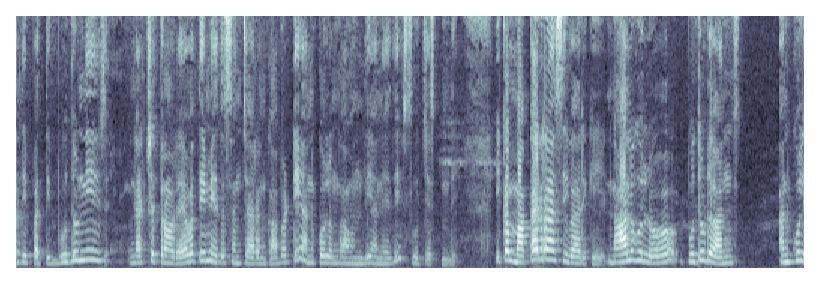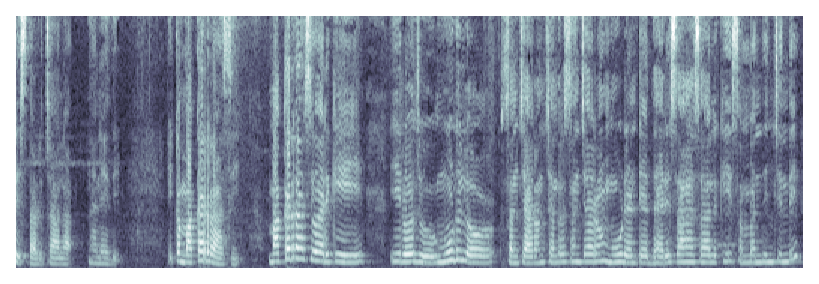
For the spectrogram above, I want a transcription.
అధిపతి బుధుడిని నక్షత్రం రేవతి మీద సంచారం కాబట్టి అనుకూలంగా ఉంది అనేది సూచిస్తుంది. ఇక మకర రాశి వారికి నాలుగులో బుధుడు అను అనుకూలిస్తాడు చాలా అనేది. ఇక మకర రాశి. మకర రాశి వారికి ఈరోజు మూడులో సంచారం చంద్ర సంచారం మూడు అంటే ధైర్య సాహసాలకి సంబంధించింది.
